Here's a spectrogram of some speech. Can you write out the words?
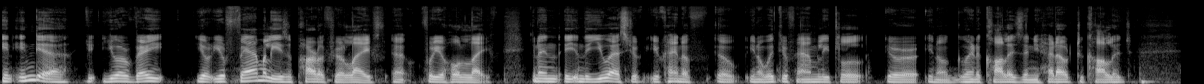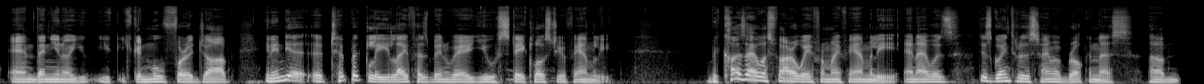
in India, you, you are very your your family is a part of your life uh, for your whole life. You know, in, in the U.S., you're you're kind of uh, you know with your family till you're you know going to college, then you head out to college, and then you know you you, you can move for a job. In India, uh, typically life has been where you stay close to your family. Because I was far away from my family, and I was just going through this time of brokenness, um,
